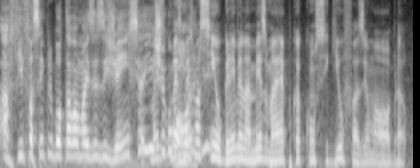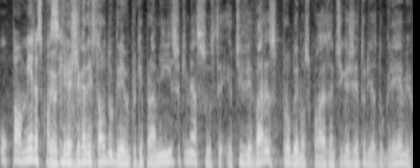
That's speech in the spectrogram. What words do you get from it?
a FIFA sempre botava mais exigência e Mas, chegou mas uma hora mesmo que- assim, o Grêmio na mesma época conseguiu fazer uma obra. O Palmeiras Eu conseguiu. queria chegar na história do Grêmio, porque para mim isso que me assusta. Eu tive vários problemas com as antigas diretorias do Grêmio,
